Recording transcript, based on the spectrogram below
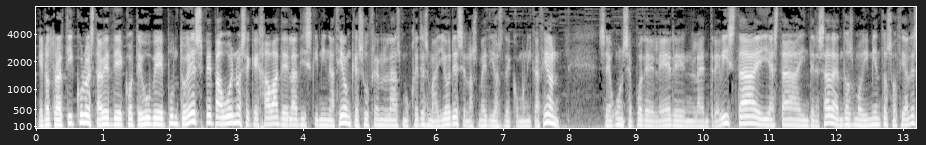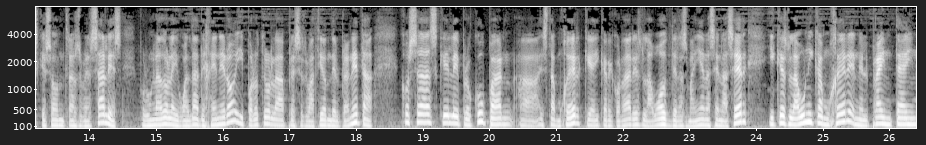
En otro artículo, esta vez de cotv.es, Pepa Bueno se quejaba de la discriminación que sufren las mujeres mayores en los medios de comunicación. Según se puede leer en la entrevista, ella está interesada en dos movimientos sociales que son transversales. Por un lado, la igualdad de género y por otro, la preservación del planeta. Cosas que le preocupan a esta mujer, que hay que recordar es la voz de las mañanas en la SER y que es la única mujer en el prime time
